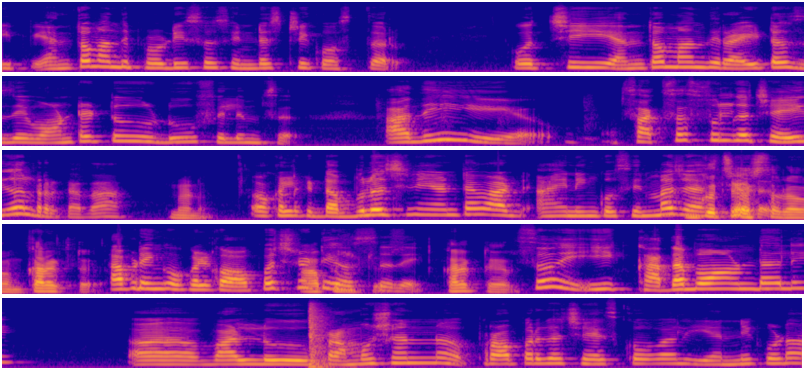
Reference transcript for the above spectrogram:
ఇప్- ఎంతోమంది ప్రొడ్యూసర్స్ ఇండస్ట్రీకి వస్తారు. వచ్చి ఎంతోమంది writers they wanted to do films అది సక్సెస్ఫుల్గా చేయగలరు కదా. ఒకరికి డబ్బులు వచ్చినాయి అంటే ఆయన ఇంకో సినిమా చేస్తాడు. అప్పుడు ఇంకొకరికి ఆపర్చునిటీ వస్తుంది. సో ఈ కథ బాగుండాలి వాళ్ళు ప్రమోషన్ ప్రాపర్గా చేసుకోవాలి ఇవన్నీ కూడా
